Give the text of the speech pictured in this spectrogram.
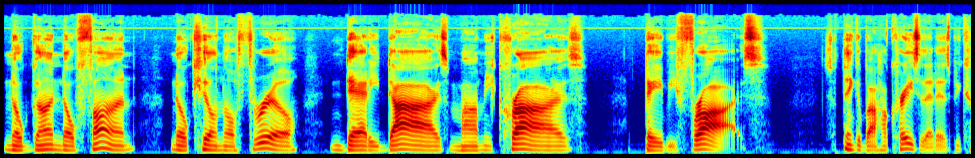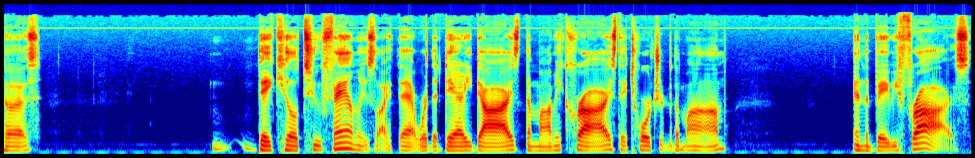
no gun no fun no kill no thrill. Daddy dies mommy cries baby fries. So think about how crazy that is because they kill two families like that where the daddy dies the mommy cries they tortured the mom and the baby fries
